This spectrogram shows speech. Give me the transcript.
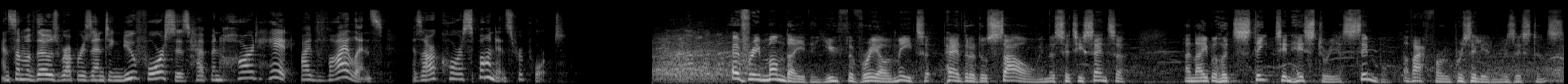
And some of those representing new forces have been hard hit by violence, as our correspondents report. Every Monday, the youth of Rio meet at Pedra do Sal in the city centre, a neighbourhood steeped in history, a symbol of Afro Brazilian resistance.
